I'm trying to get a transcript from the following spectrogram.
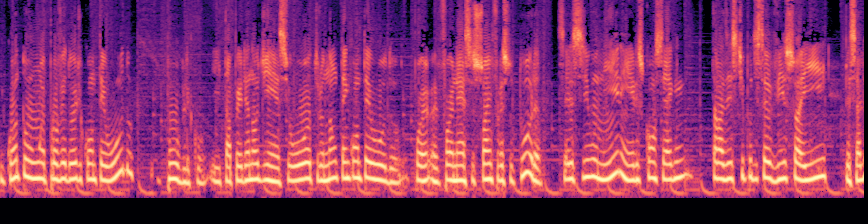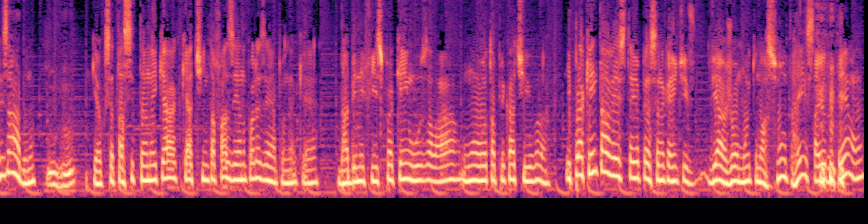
Enquanto um é provedor de conteúdo público e está perdendo audiência, o outro não tem conteúdo, fornece só infraestrutura, se eles se unirem, eles conseguem trazer esse tipo de serviço aí especializado, né? Uhum. Que é o que você está citando aí que a, que a TIM está fazendo, por exemplo, né? Que é dar benefício para quem usa lá um ou outro aplicativo lá. E para quem talvez esteja pensando que a gente viajou muito no assunto, aí saiu do tema, né?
